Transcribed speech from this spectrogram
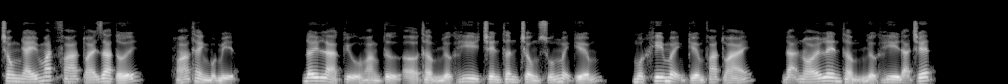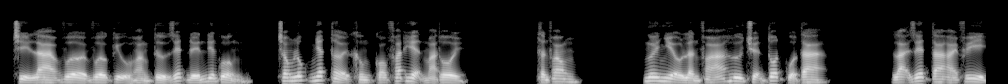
trong nháy mắt phá toái ra tới, hóa thành một mịn. Đây là cựu hoàng tử ở thẩm nhược hy trên thân trồng xuống mệnh kiếm, một khi mệnh kiếm phá toái, đã nói lên thẩm nhược hy đã chết. Chỉ là vừa vừa cựu hoàng tử giết đến điên cuồng, trong lúc nhất thời không có phát hiện mà thôi. Thần Phong, ngươi nhiều lần phá hư chuyện tốt của ta. Lại giết ta ái phi.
